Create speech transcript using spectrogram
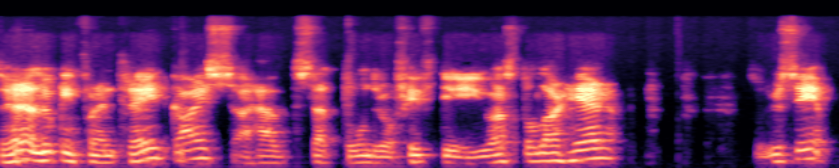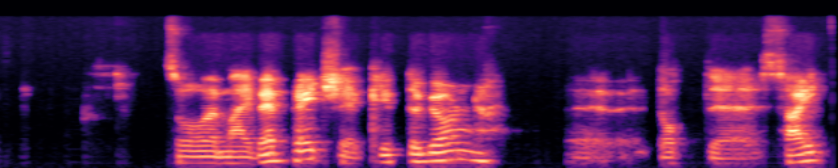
So here I'm looking for a trade, guys. I have set 250 US dollar here. So you see, so uh, my webpage, uh, CryptoBjørn uh, site.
